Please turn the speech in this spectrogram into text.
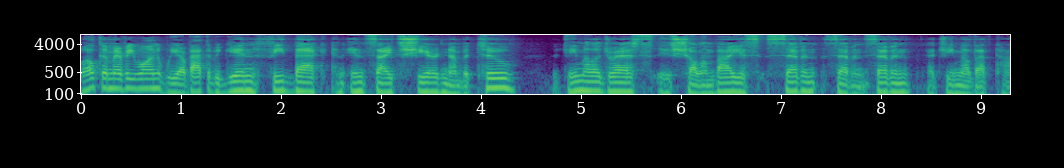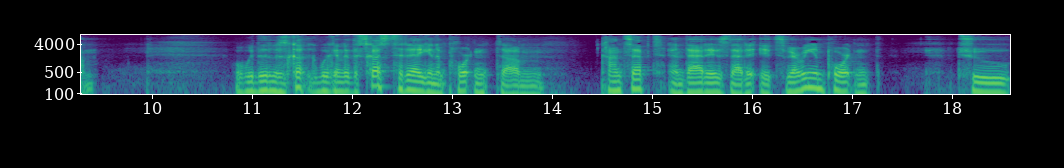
Welcome, everyone. We are about to begin feedback and insights shared number two. The Gmail address is shalombayis777 at gmail.com. Well, we're going, discuss, we're going to discuss today an important um, concept, and that is that it's very important to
